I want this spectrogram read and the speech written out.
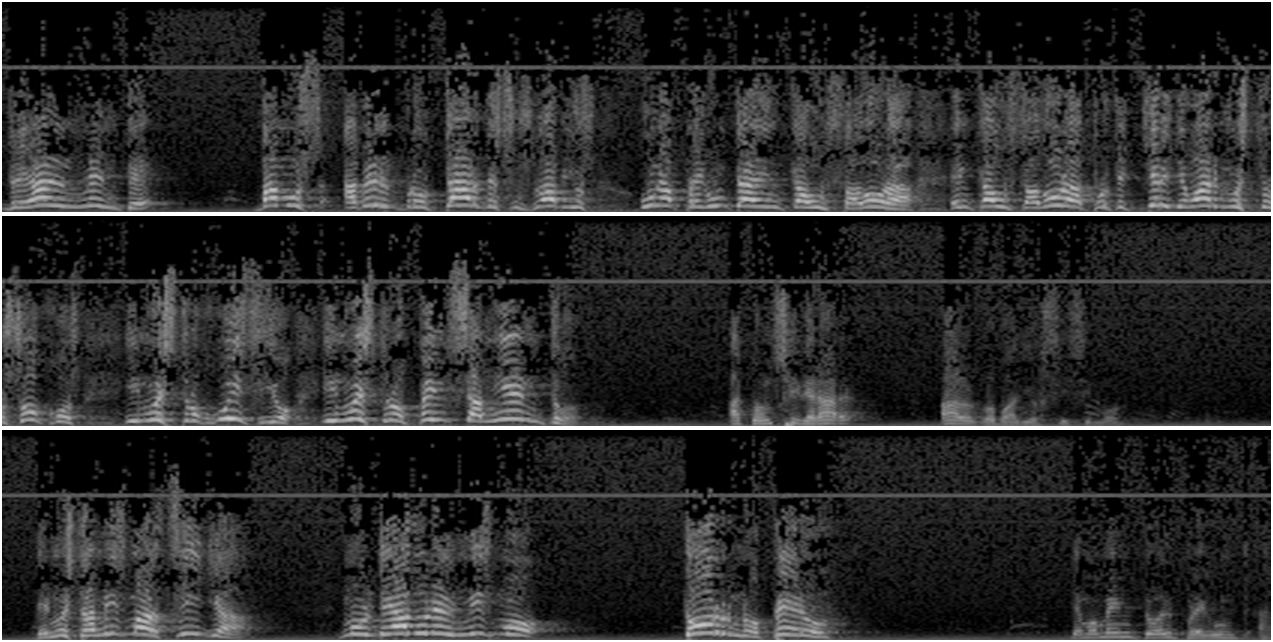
realmente vamos a ver brotar de sus labios una pregunta encauzadora, encauzadora porque quiere llevar nuestros ojos y nuestro juicio y nuestro pensamiento a considerar algo valiosísimo. De nuestra misma arcilla, moldeado en el mismo torno, pero de momento él pregunta,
